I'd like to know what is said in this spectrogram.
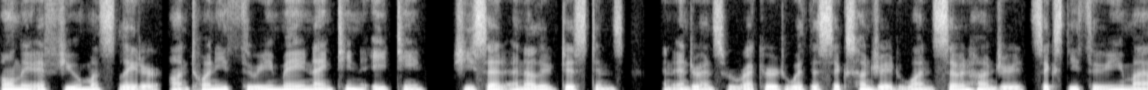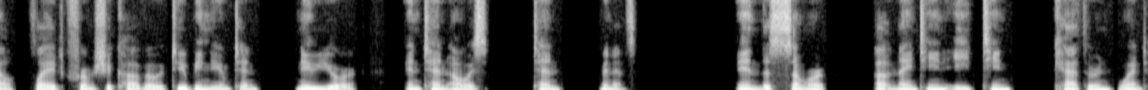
Only a few months later, on 23 May 1918, she set another distance an endurance record with the 601 763 mile flight from Chicago to Binghamton, New York, in 10 hours 10 minutes. In the summer of 1918, Katherine went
